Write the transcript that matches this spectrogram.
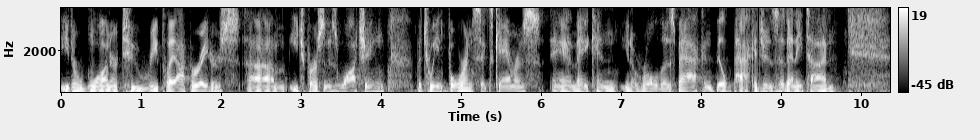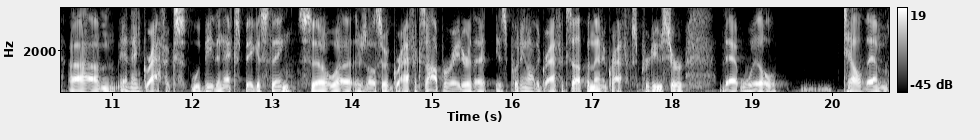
either one or two replay operators. Um, each person is watching between four and six cameras, and they can you know roll those back and build packages at any time. Um, and then graphics would be the next biggest thing. So uh, there's also a graphics operator that is putting all the graphics up, and then a graphics producer that will tell them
